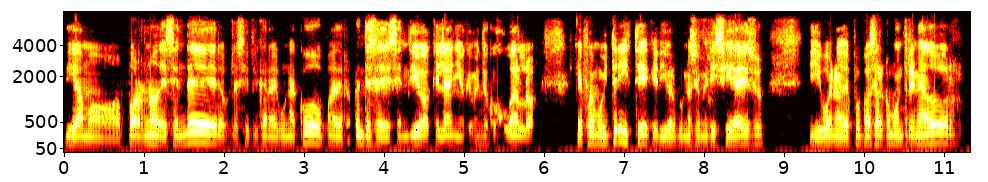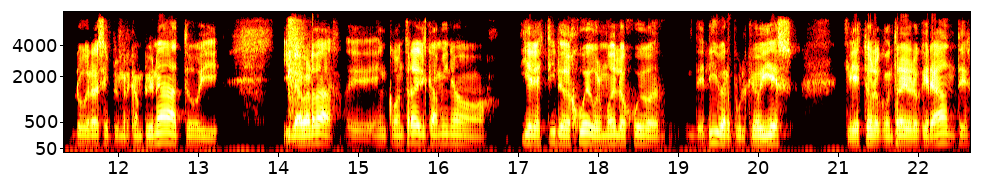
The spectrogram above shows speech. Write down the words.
digamos, por no descender o clasificar alguna copa. De repente se descendió aquel año que me tocó jugarlo, que fue muy triste, que Liverpool no se merecía eso. Y bueno, después pasar como entrenador, lograr ese primer campeonato y, y la verdad, eh, encontrar el camino y el estilo de juego, el modelo de juego de Liverpool que hoy es, que es todo lo contrario de lo que era antes,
